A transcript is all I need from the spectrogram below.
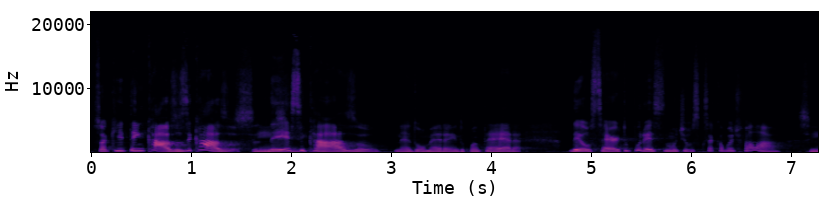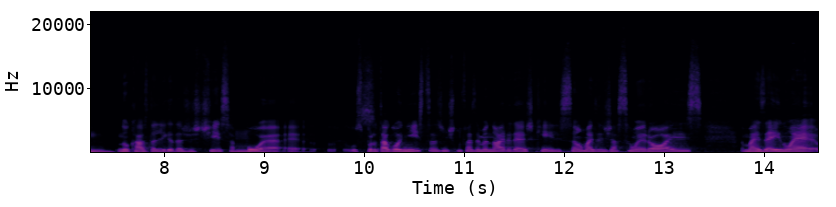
Só que tem casos e casos. Sim, Nesse sim. caso, né, do Homem-Aranha e do Pantera, deu certo por esses motivos que você acabou de falar. Sim. No caso da Liga da Justiça, Uhum. pô, é- é- os protagonistas a gente não faz a menor ideia de quem eles são, mas eles já são heróis. Mas aí não é.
